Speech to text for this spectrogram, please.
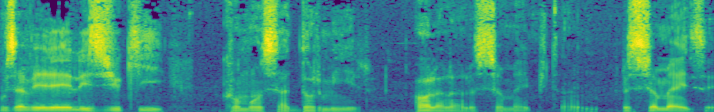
Vous avez les yeux qui commencent à dormir. Oh là là, le sommeil, putain. Le sommeil, c'est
